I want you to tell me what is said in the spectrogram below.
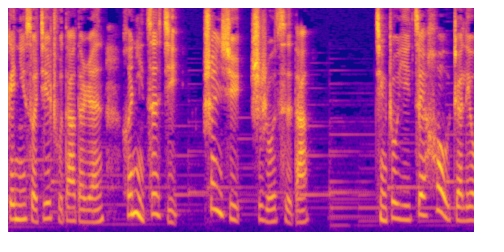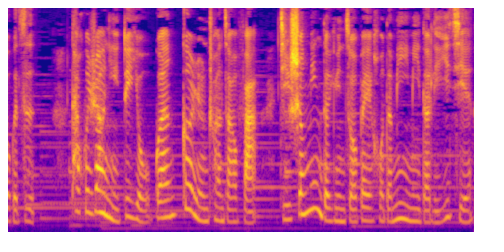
给你所接触到的人和你自己。顺序是如此的，请注意最后这六个字，它会让你对有关个人创造法。及生命的运作背后的秘密的理解，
